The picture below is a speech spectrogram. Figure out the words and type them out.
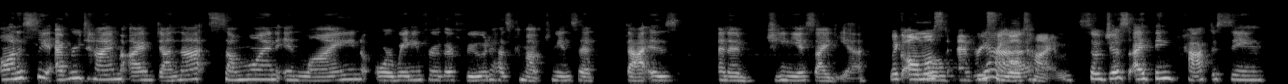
honestly, every time I've done that, someone in line or waiting for their food has come up to me and said, "That is an, a genius idea." like almost well, every yeah. single time. So just I think practicing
